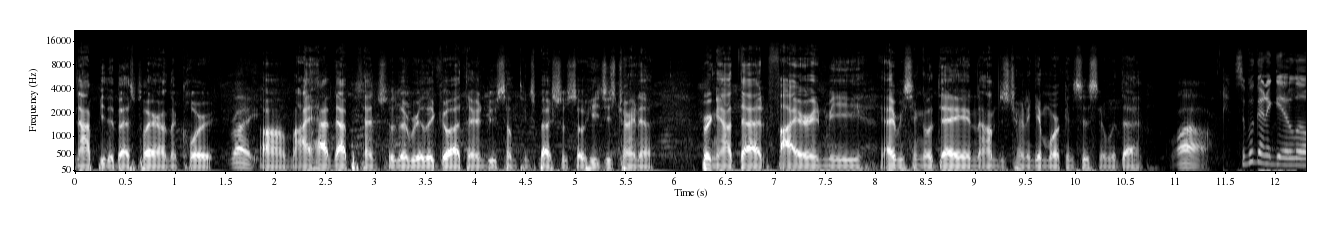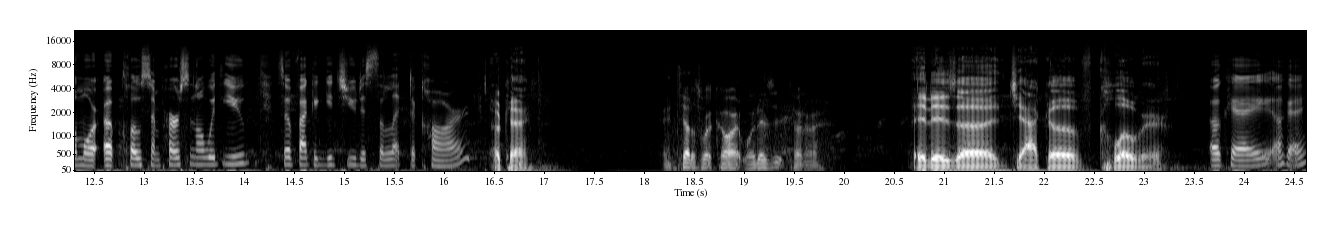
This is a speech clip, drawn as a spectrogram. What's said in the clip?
not be the best player on the court. Right. Um, I have that potential to really go out there and do something special. So he's just trying to bring out that fire in me every single day, and I'm just trying to get more consistent with that. Wow. So we're going to get a little more up close and personal with you. So if I could get you to select a card. Okay. And tell us what card. What is it? Turn around. It is a Jack of Clover. Okay, okay.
